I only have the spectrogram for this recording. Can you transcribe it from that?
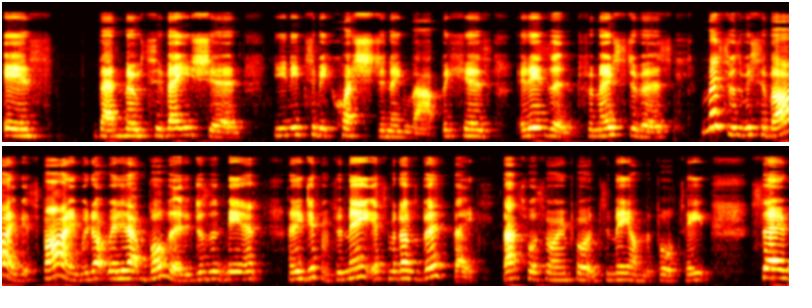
is their motivation you need to be questioning that because it isn't for most of us. Most of us we survive. It's fine. We're not really that bothered. It doesn't mean any different. For me it's my dog's birthday that's what's more important to me on the 14th so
